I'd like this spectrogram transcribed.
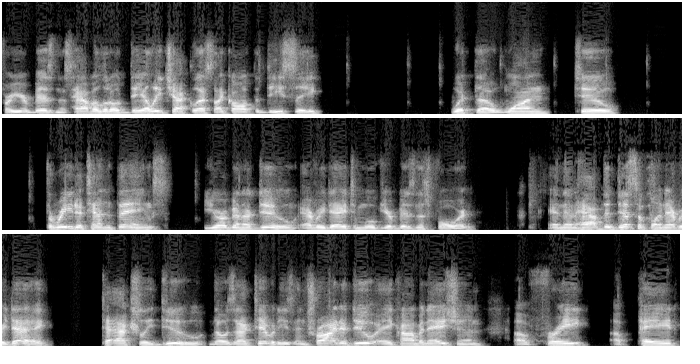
for your business. Have a little daily checklist. I call it the DC with the one, two, three to 10 things you're going to do every day to move your business forward. And then have the discipline every day to actually do those activities and try to do a combination of free, a paid,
